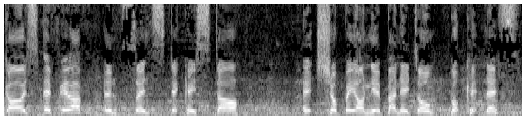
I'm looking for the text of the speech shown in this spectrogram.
Guys, if you haven't seen Sticky Star, it should be on your Benidorm bucket list.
